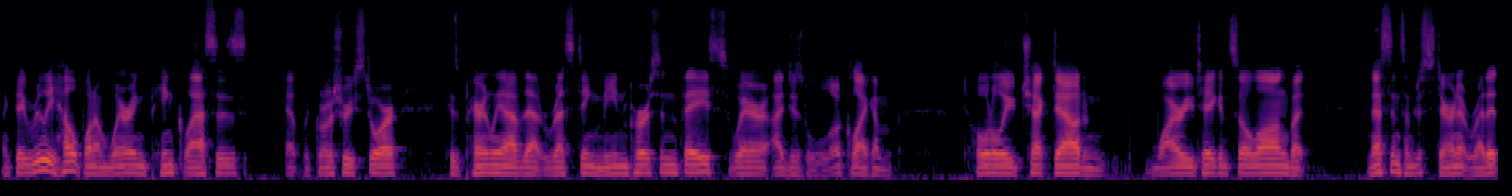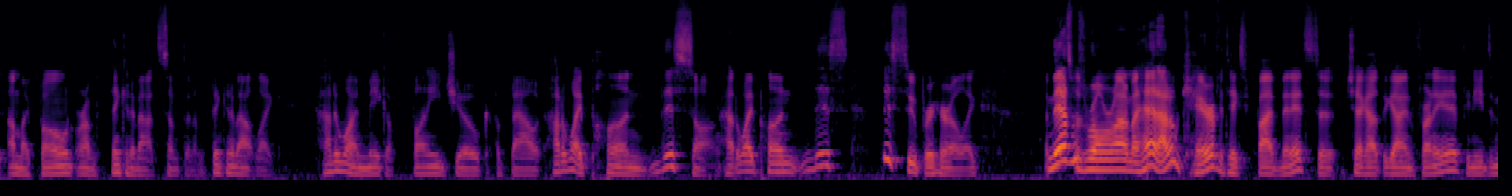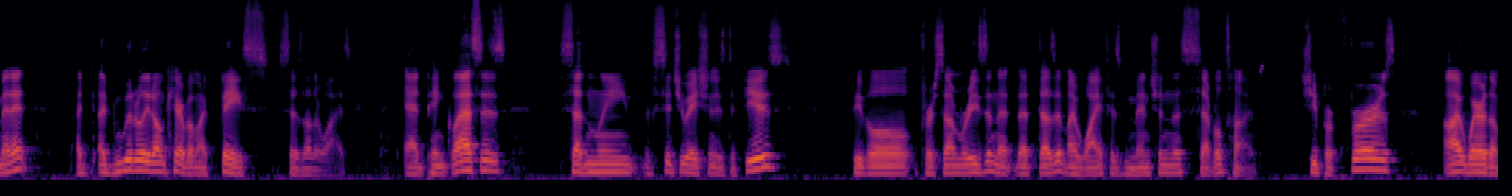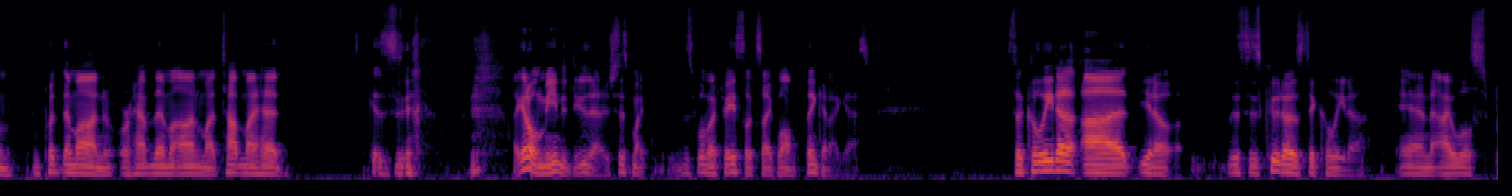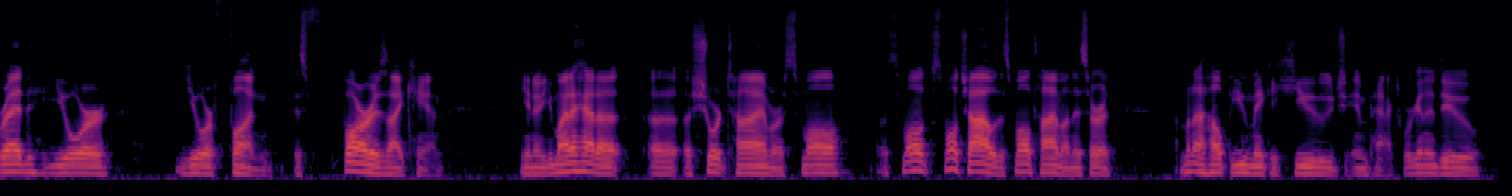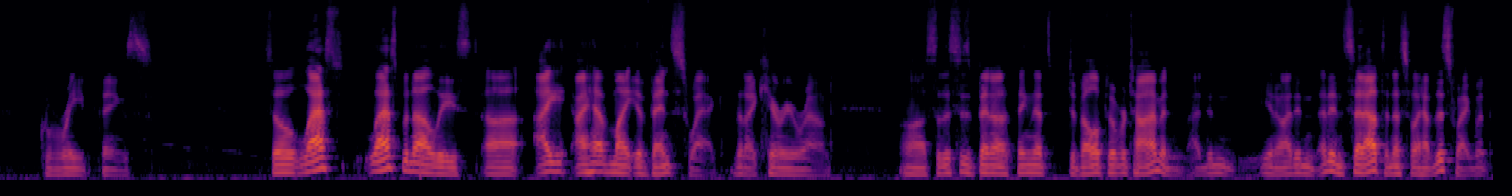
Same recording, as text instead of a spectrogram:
Like they really help when I'm wearing pink glasses at the grocery store because apparently I have that resting mean person face where I just look like I'm totally checked out and why are you taking so long? But in essence, I'm just staring at Reddit on my phone or I'm thinking about something. I'm thinking about like, how do I make a funny joke about how do I pun this song? How do I pun this this superhero? Like I mean that's what's rolling around in my head. I don't care if it takes five minutes to check out the guy in front of you if he needs a minute. I, I literally don't care, but my face says otherwise. Add pink glasses, suddenly the situation is diffused. People for some reason that that does it my wife has mentioned this several times. She prefers i wear them and put them on or have them on my top of my head because like i don't mean to do that. It's just my this is what my face looks like while i'm thinking i guess. So kalita uh you know this is kudos to kalita and i will spread your your fun as far as i can you know you might have had a a, a short time or a small a small small child with a small time on this earth, I'm gonna help you make a huge impact. We're gonna do great things. So last last but not least, uh, I I have my event swag that I carry around. Uh, so this has been a thing that's developed over time, and I didn't you know I didn't I didn't set out to necessarily have this swag, but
